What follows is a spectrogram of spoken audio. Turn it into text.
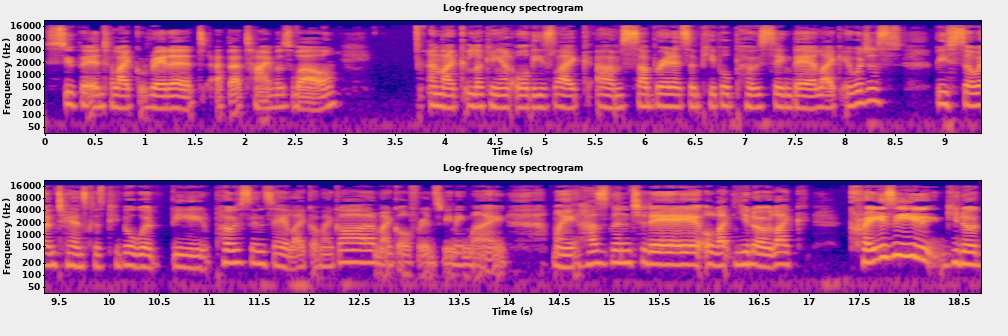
super into like Reddit at that time as well. And like looking at all these like um subreddits and people posting there, like it would just be so intense because people would be posting say like, Oh my god, my girlfriend's meeting my my husband today or like, you know, like crazy, you know,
